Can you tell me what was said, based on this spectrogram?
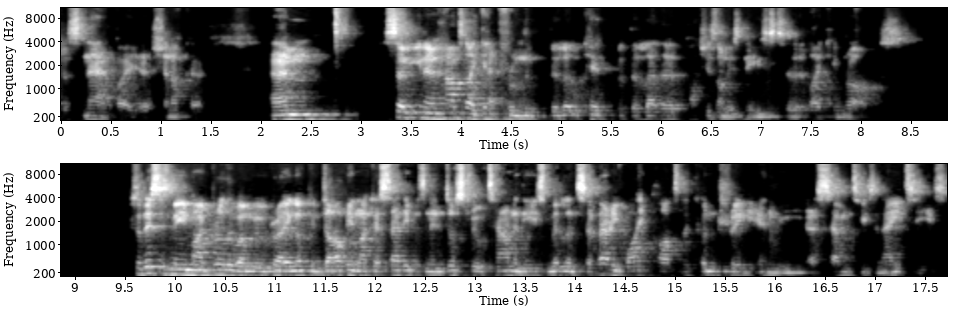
just now by uh, Shanaka. Um, so, you know, how did I get from the, the, little kid with the leather patches on his knees to liking rocks? So this is me and my brother when we were growing up in Derby, and like I said, it was an industrial town in the East Midlands, a very white part of the country in the uh, 70s and 80s.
